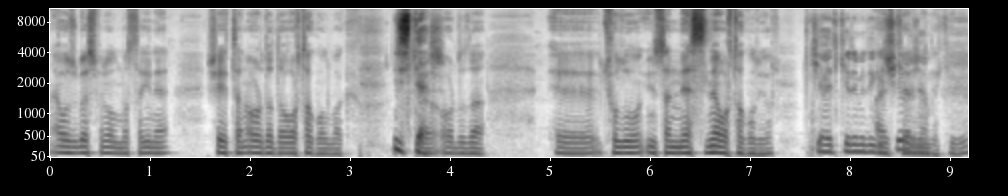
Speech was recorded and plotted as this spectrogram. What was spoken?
Eûzü Besmele olmasa yine şeytan orada da ortak olmak ister. İşte orada da e, çoluğu insan nesline ortak oluyor. Ki ayet-i kerimede geçiyor hocam. kerimedeki gibi.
